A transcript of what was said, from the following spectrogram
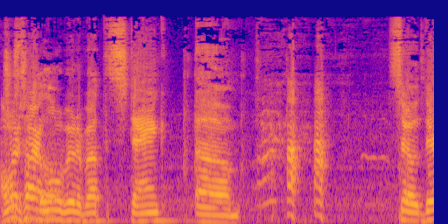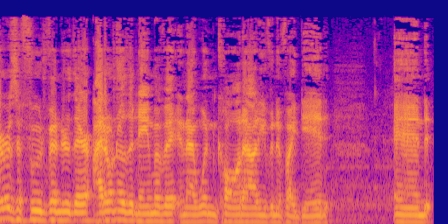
I want to talk a little bit about the stank. Um, so there is a food vendor there. I don't know the name of it, and I wouldn't call it out even if I did. And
